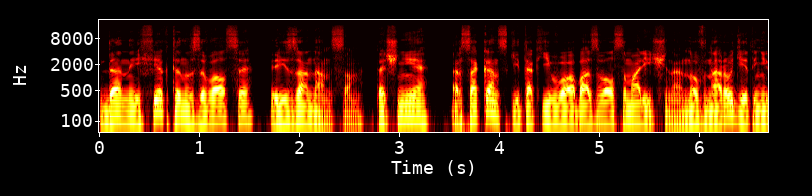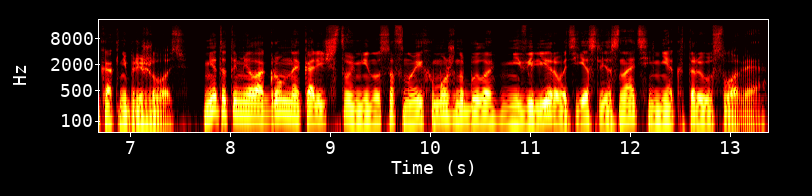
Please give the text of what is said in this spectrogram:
Данный эффект назывался резонансом. Точнее, Арсаканский так его обозвал самолично, но в народе это никак не прижилось. Метод имел огромное количество минусов, но их можно было нивелировать, если знать некоторые условия.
